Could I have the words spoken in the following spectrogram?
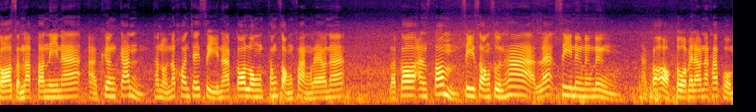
ก็สำหรับตอนนี้นะอ่าเครื่องกั้นถนนนครชัยศรีนะก็ลงทั้งสองฝั่งแล้วนะ แล้วก็อันสตอม 4205 และ 4111 ก็ออกตัวไปแล้วนะครับผม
